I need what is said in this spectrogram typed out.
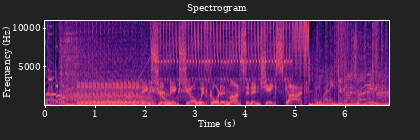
The Big Show. The Big Show with Gordon Monson and Jake Scott. Are you ready? You guys ready?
